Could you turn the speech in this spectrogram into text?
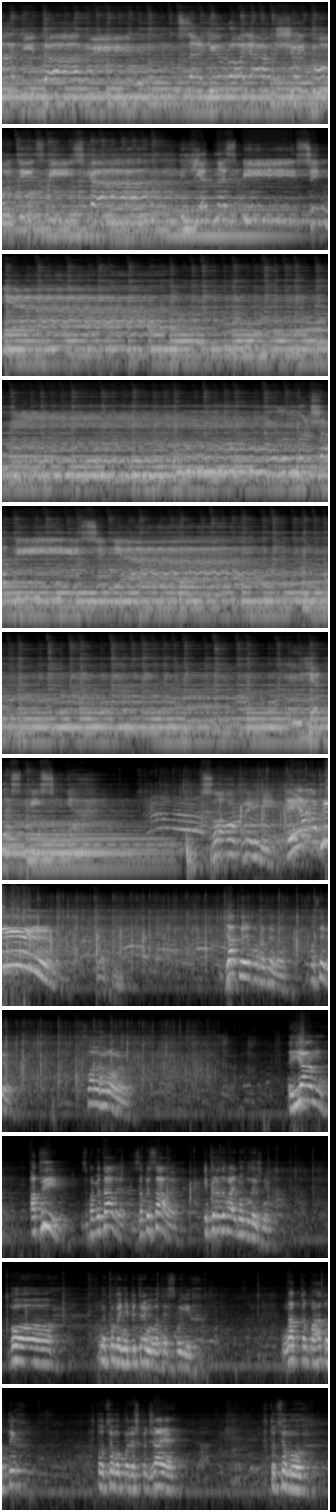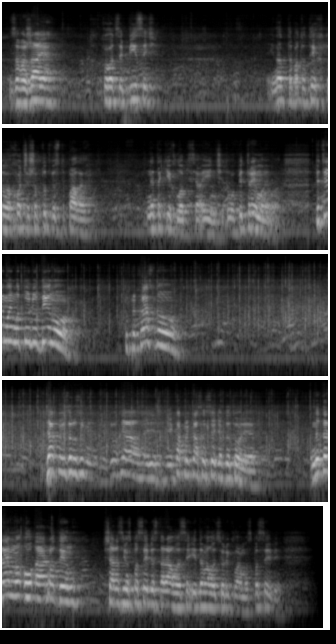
І я. Дякую, побратими. Спасибі. Слава герою. Ян Апріль. Запам'ятали? Записали і передаваємо ближнім. Бо ми повинні підтримувати своїх. Надто багато тих, хто цьому перешкоджає, хто цьому заважає, кого це бісить. І надто багато тих, хто хоче, щоб тут виступали не такі хлопці, а інші. Тому підтримуємо. Підтримуємо ту людину, ту прекрасну. Дякую за розуміння. Я, яка прекрасна сьогодні аудиторія. Недаремно УР1. Ще раз їм спасибі старалося і давало цю рекламу. Спасибі.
